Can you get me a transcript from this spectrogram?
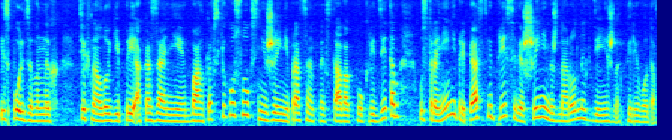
использованных технологий при оказании банковских услуг, снижении процентных ставок по кредитам, устранении препятствий при совершении международных денежных переводов.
